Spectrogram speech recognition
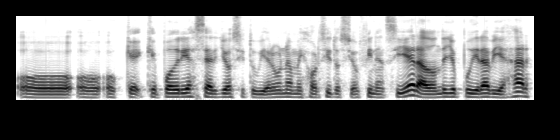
o, o, qué, qué podría hacer yo si tuviera una mejor situación financiera, dónde yo pudiera viajar.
